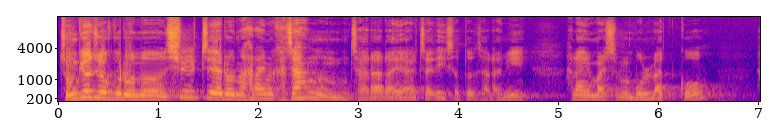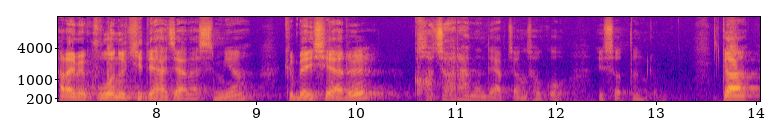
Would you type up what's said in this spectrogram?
종교적으로는 실제로는 하나님을 가장 잘 알아야 할 자리에 있었던 사람이 하나님의 말씀을 몰랐고 하나님의 구원을 기대하지 않았으며 그 메시아를 거절하는 데 앞장서고 있었던 겁니다. 그러니까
